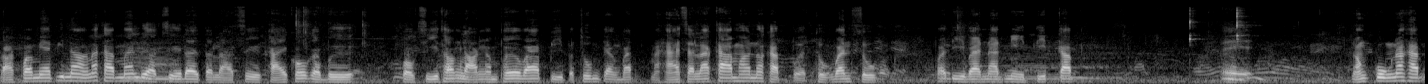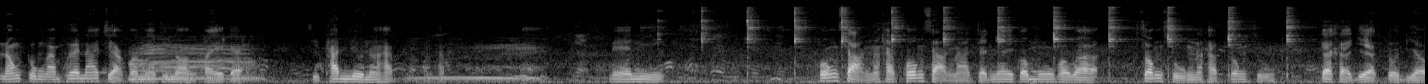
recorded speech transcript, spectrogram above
ฝากพ่อแม่พี่น้องนะครับ มาเลือกซื้อได้ตลาดซื้อขายโคกระบือปกสีทองหลังอำเภอว่าปีปทุมจังหวัดมหาสารคามเฮาเนาะครับ เปิดทุกวันศุกร์พอดีวันนัดนี้ติดกับเออน้องกรุงนะครับน้องกรุงอำเภอนาเชือกพ่อแม่พี่น้องไปกับสิท่านอยู่นะครับนะครับแม่นี่โค้งสั่งนะครับ โค้งสั่งน่าจะใหญ่กว่ามูเพราะว่าทรงสูงนะครับทรงสูง แต่ขาแยกตัวเดียว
